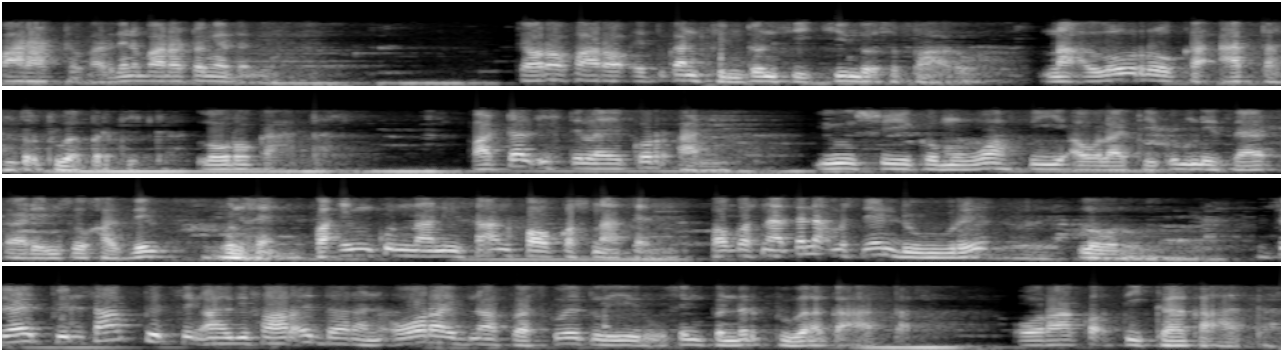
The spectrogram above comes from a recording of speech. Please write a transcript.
paradok. Artinya paradok iki. Cara faro itu kan bintun siji untuk separuh. Nak loro ke atas untuk dua per tiga. Loro ke atas. Padahal istilah Quran yusikum wa fi auladikum lidzakarim suhadzil unsen. Fa in kunna nisan fokus naten. Fokus naten nak mesti dhuwure loro. Zaid bin Sabit sing ahli faraid daran ora Ibnu Abbas kowe keliru sing bener dua ke atas. Ora kok tiga ke atas.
